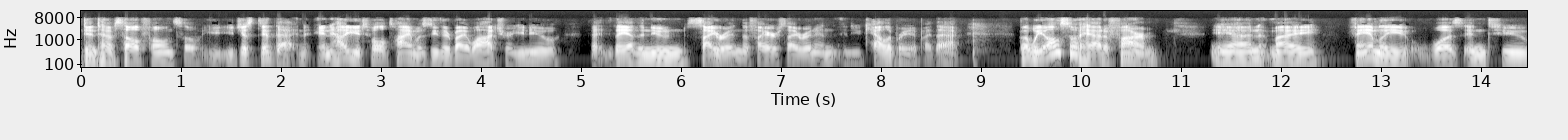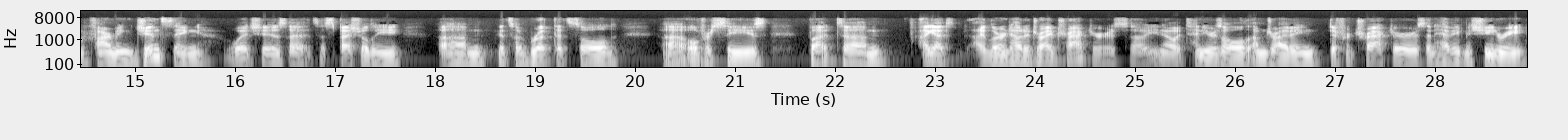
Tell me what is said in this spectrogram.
didn't have cell phones, so you, you just did that. And, and, how you told time was either by watch or you knew that they had the noon siren, the fire siren, and, and you calibrate it by that. But we also had a farm, and my family was into farming ginseng, which is a, it's a specialty. Um, it's a root that's sold uh, overseas, but um, I got I learned how to drive tractors. So you know, at 10 years old, I'm driving different tractors and heavy machinery.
